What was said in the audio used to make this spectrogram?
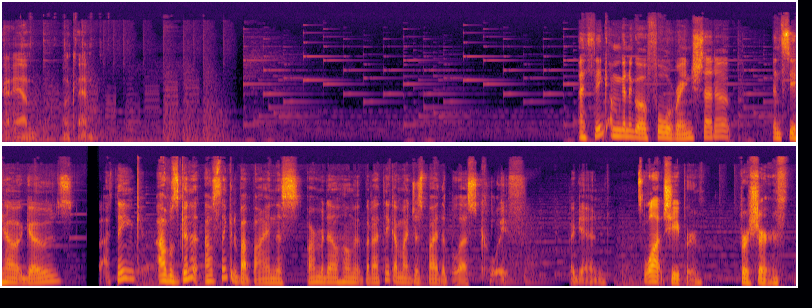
I am okay. I think I'm gonna go a full range setup and see how it goes. I think I was gonna I was thinking about buying this Armadyl helmet, but I think I might just buy the Blessed Coif again. It's a lot cheaper, for sure.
